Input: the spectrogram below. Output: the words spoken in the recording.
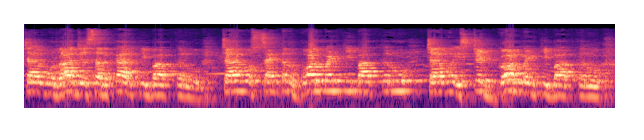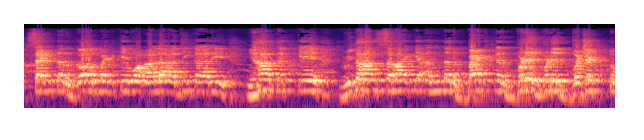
चाहे वो राज्य सरकार की बात करूँ, चाहे वो सेंट्रल गवर्नमेंट की बात करूँ, चाहे वो स्टेट गवर्नमेंट की बात करूँ, सेंट्रल गवर्नमेंट के वो आला अधिकारी यहाँ तक के विधानसभा के अंदर बैठकर बड़े बड़े बजट तो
